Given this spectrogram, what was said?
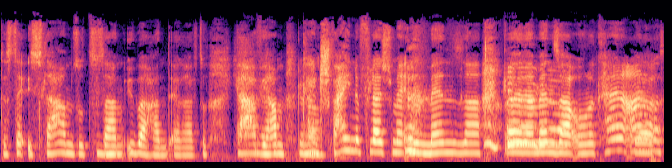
dass der Islam sozusagen mhm. Überhand ergreift. So, ja, wir haben genau. kein Schweinefleisch mehr in den Mensa, genau, äh, der genau. Mensa genau. oder keine Ahnung was.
